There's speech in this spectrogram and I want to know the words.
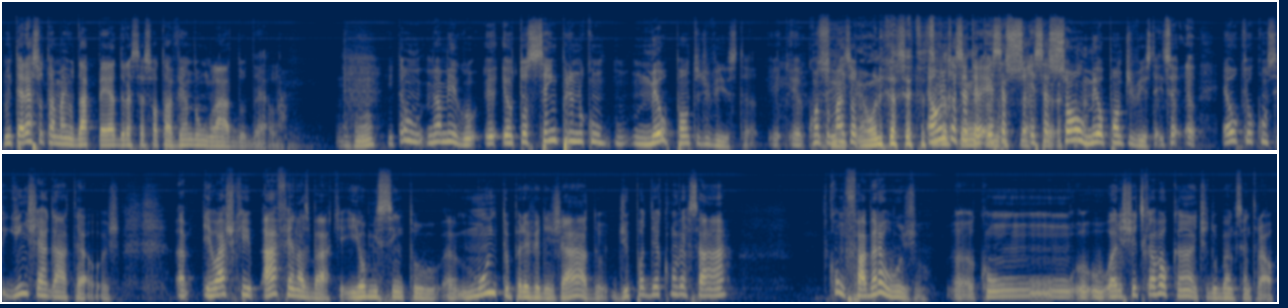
não interessa o tamanho da pedra, você só está vendo um lado dela. Uhum. Então, meu amigo, eu, eu tô sempre no com meu ponto de vista. Eu- eu- quanto Sim, mais eu É a única certeza é a única que eu tenho certeza. Esse é, também. só, esse é só o meu ponto de vista. É, é- é o que eu consegui enxergar até hoje. Ah, eu acho que a Fenasbac, e eu me sinto ah, muito privilegiado de poder conversar com o Fábio Araújo, ah, com o, o Aristides Cavalcante, do Banco Central,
